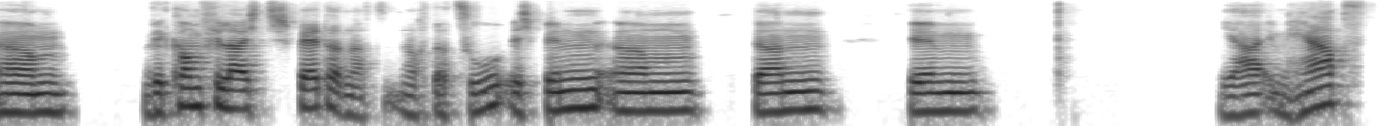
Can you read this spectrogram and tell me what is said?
Ähm, wir kommen vielleicht später noch, noch dazu. Ich bin ähm, dann im, ja, im Herbst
